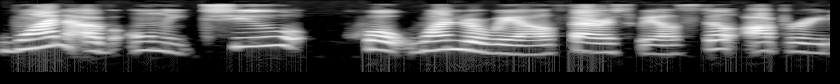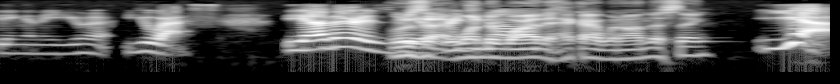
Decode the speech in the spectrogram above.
one of only two quote Wonder Wheel Ferris wheels still operating in the U- U.S. The other is What the is that? original. Wonder why the heck I went on this thing? Yeah,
